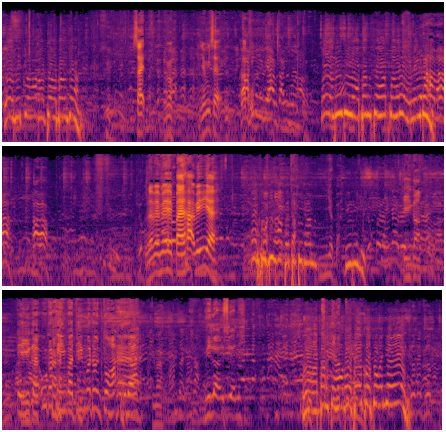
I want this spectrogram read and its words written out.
Jom Memang Jom Aku Abang saya ni Lihat abang Ya, Pak. Tiga. Tiga. Udah tiga, di mana tiga, tiga, tiga,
